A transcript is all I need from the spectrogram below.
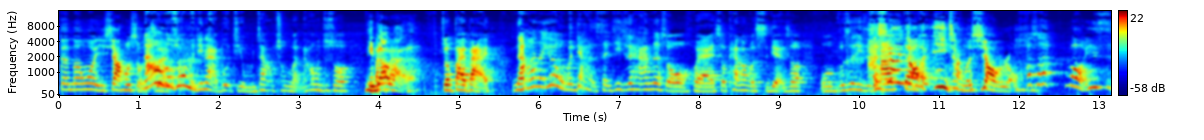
等等我一下，或什么。”然后我们说我们已经来不及，我们这样出门，然后我们就说：“你不要来了，说拜拜。”然后呢，因为我们这样很生气，就是他那时候回来的时候，看到我们十点的时候，我们不是一直他是用一种很异常的笑容。他说：“不好意思。”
